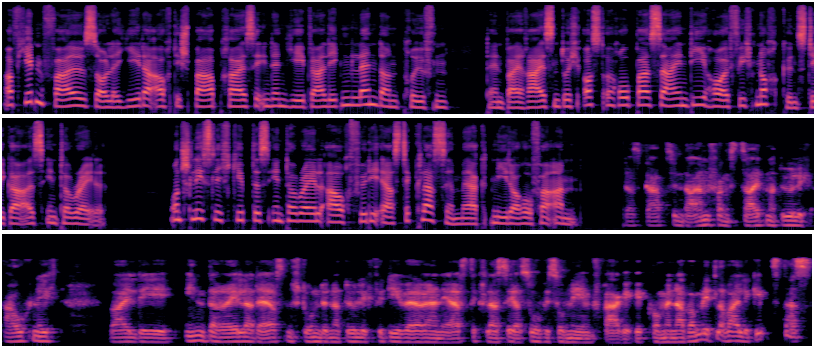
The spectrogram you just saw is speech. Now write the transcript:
Auf jeden Fall solle jeder auch die Sparpreise in den jeweiligen Ländern prüfen, denn bei Reisen durch Osteuropa seien die häufig noch günstiger als Interrail. Und schließlich gibt es Interrail auch für die erste Klasse, merkt Niederhofer an. Das gab es in der Anfangszeit natürlich auch nicht weil die Interrailer der ersten Stunde natürlich für die wäre eine erste Klasse ja sowieso nie in Frage gekommen. Aber mittlerweile gibt's das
